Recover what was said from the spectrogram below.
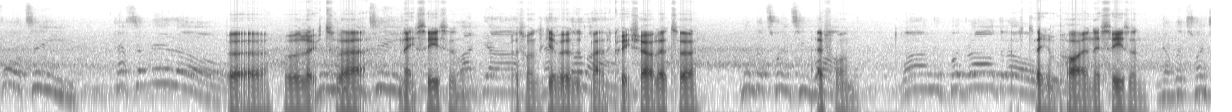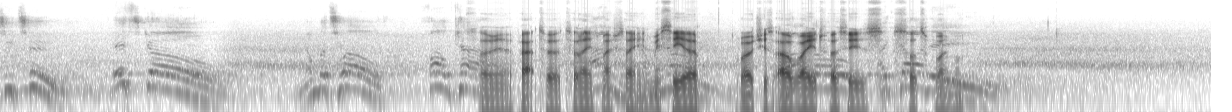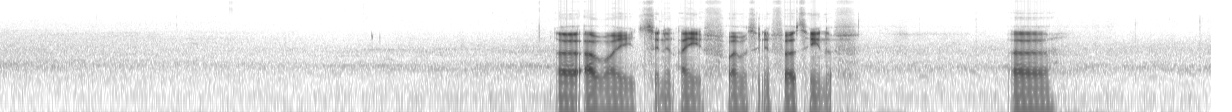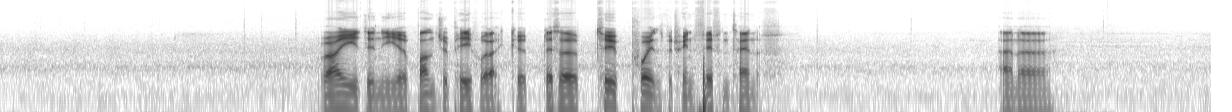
but uh, we'll look to that next season. I just wanted to give a, a quick shout out to everyone taken part in this season. Number 22, it's go. Number 12, Falcao. So yeah, back to today's match. We see uh, Roaches Wade versus Sotomayor. Uh, Alwade sitting in 8th, Roma sitting in 13th. Uh, Raed in the uh, bunch of people that could. There's a uh, two points between 5th and 10th. And uh,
